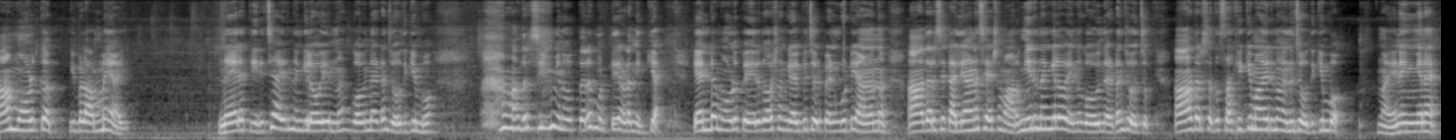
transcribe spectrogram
ആ മോൾക്ക് ഇവൾ അമ്മയായി. നേരെ തിരിച്ചായിരുന്നെങ്കിലോ എന്ന് ഗോവിന്ദേട്ടൻ ചോദിക്കുമ്പോൾ ആദർശ് ഇങ്ങനെ ഉത്തരം മുട്ടി അവിടെ നിൽക്കുക. എന്റെ മോൾ പേരുദോഷം കേൾപ്പിച്ച ഒരു പെൺകുട്ടിയാണെന്ന് ആദർശ് കല്യാണശേഷം അറിഞ്ഞിരുന്നെങ്കിലോ എന്ന് ഗോവിന്ദേട്ടൻ ചോദിച്ചു. ആദർശ് അത് സഹിക്കുമായിരുന്നോ എന്ന് ചോദിക്കുമ്പോൾ നയന ഇങ്ങനെ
